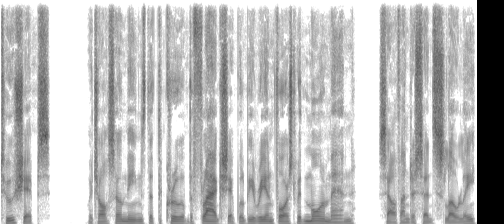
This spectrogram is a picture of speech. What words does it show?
Two ships, which also means that the crew of the flagship will be reinforced with more men, Southunder said slowly.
